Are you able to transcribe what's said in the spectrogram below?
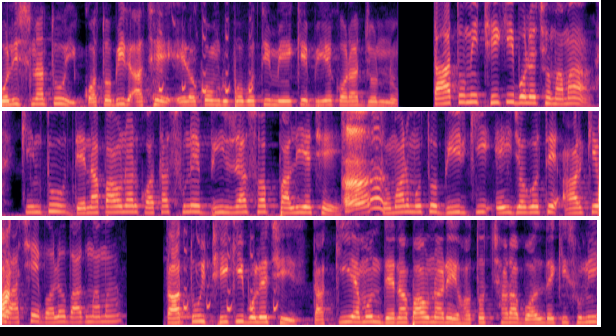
বলিস না তুই কত বীর আছে এরকম রূপবতী মেয়েকে বিয়ে করার জন্য? তা তুমি ঠিকই বলেছ মামা। কিন্তু দেনা পাওনার কথা শুনে বীররা সব পালিয়েছে। তোমার মতো বীর কি এই জগতে আর কেউ আছে বলো বাঘ মামা? তা তুই ঠিকই বলেছিস তা কি এমন দেনা পাওনা রে? হতচ্ছাড়া বল দেখি শুনি।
